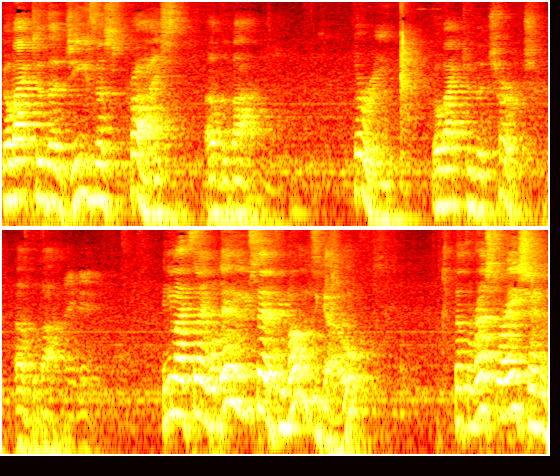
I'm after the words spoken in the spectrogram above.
go back to the Jesus Christ of the Bible. Three, go back to the church of the Bible. Amen. And you might say, well, Daniel, you said a few moments ago that the restoration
